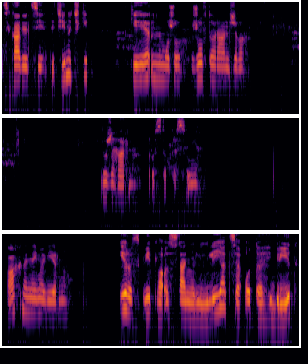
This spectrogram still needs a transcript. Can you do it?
цікаві оці тичиночки. Такі я не можу жовто-оранжева. Дуже гарна, просто красуня. Пахне неймовірно. І розквітла остання лілія. Це ото гібрид.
